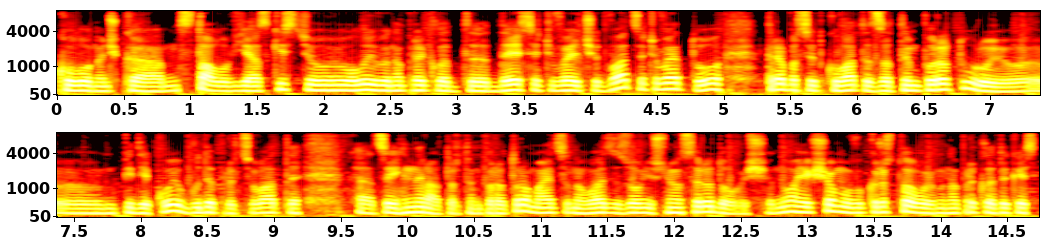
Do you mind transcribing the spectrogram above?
колоночка сталу в'язкістю оливи, наприклад, 10В чи 20В, то треба слідкувати за температурою, е, під якою буде працювати е, цей генератор. Температура мається на увазі зовнішнього середовища. Ну а якщо ми використовуємо, наприклад, якусь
